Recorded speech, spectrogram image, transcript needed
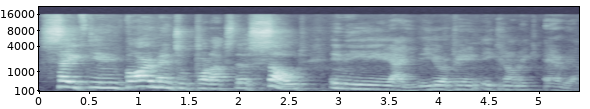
safety and environmental products that are sold in the EEA, the European Economic Area.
